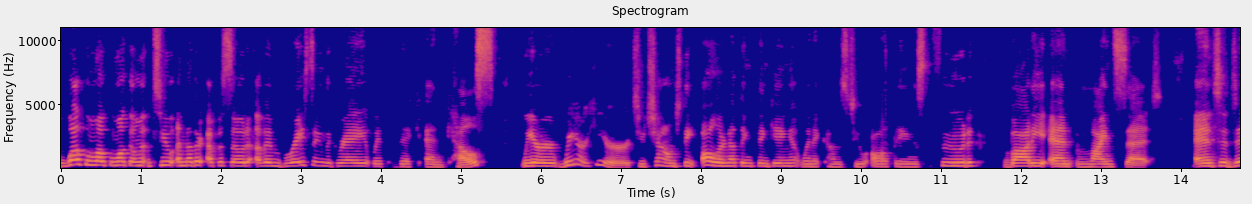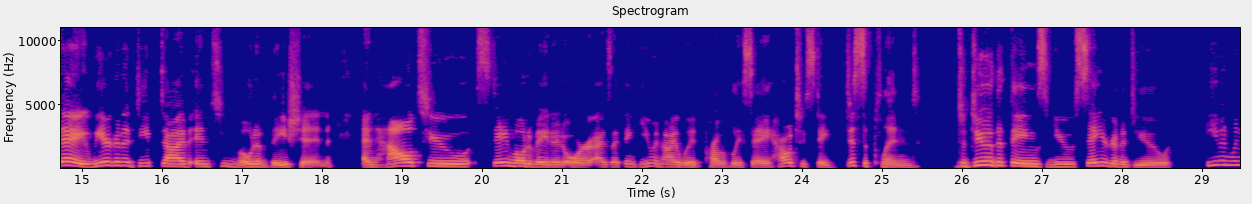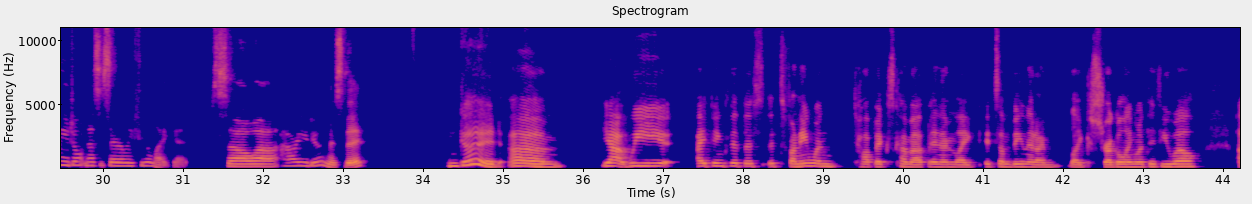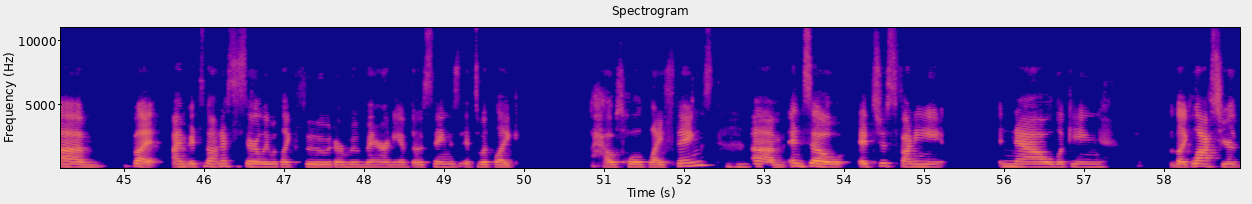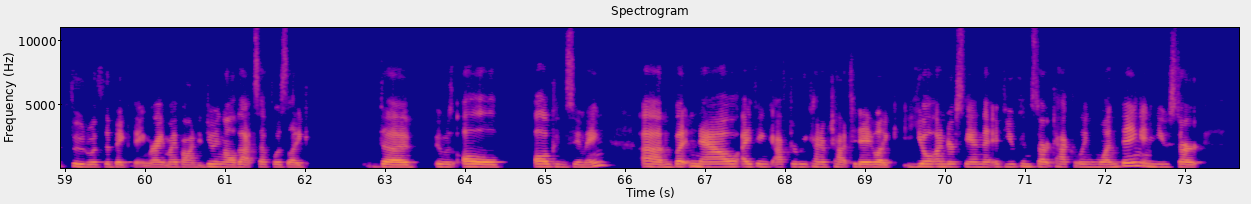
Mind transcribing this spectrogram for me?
Welcome, welcome, welcome to another episode of Embracing the Gray with Vic and Kels. We are we are here to challenge the all or nothing thinking when it comes to all things food, body, and mindset. And today we are going to deep dive into motivation and how to stay motivated, or as I think you and I would probably say, how to stay disciplined to mm-hmm. do the things you say you're going to do even when you don't necessarily feel like it. So, uh, how are you doing, Miss Vic? I'm good. Um, yeah, we. I think that this. It's funny when topics come up, and I'm like, it's something that I'm like struggling with, if you will. Um, but I'm. It's not necessarily with like food or movement or any of those things. It's with like household life things. Mm-hmm. Um, and so it's just funny now looking like last year food was the big thing right? My body doing all that stuff was like the it was all all consuming. Um but now i think after we kind of chat today like you'll understand that if you can start tackling one thing and you start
